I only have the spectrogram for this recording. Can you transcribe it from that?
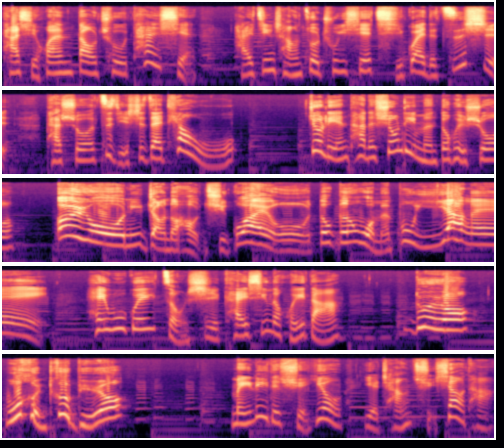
它喜欢到处探险，还经常做出一些奇怪的姿势。他说自己是在跳舞。就连他的兄弟们都会说：“哎呦，你长得好奇怪哦，都跟我们不一样哎。”黑乌龟总是开心的回答：“对啊，我很特别啊。”美丽的雪鼬也常取笑他：“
